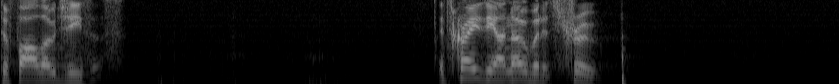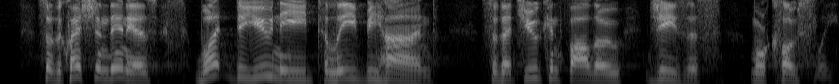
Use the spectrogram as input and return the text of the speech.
to follow Jesus. It's crazy, I know, but it's true. So the question then is what do you need to leave behind so that you can follow Jesus more closely?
